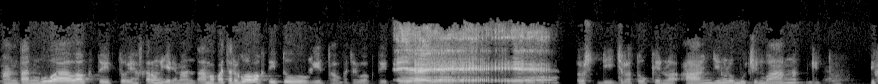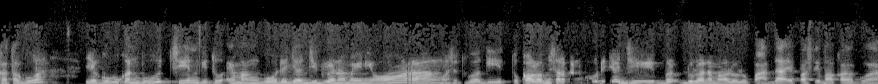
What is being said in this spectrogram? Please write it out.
mantan gue waktu itu yang sekarang jadi mantan sama pacar gue waktu itu gitu pacar gue waktu itu. Iya iya iya terus diceletukin lah ah, anjing lo bucin banget gitu. Dikata gue ya gue bukan bucin gitu. Emang gue udah janji dulu nama ini orang maksud gue gitu. Kalau misalkan gue udah janji dulu nama lu pada ya pasti bakal gue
